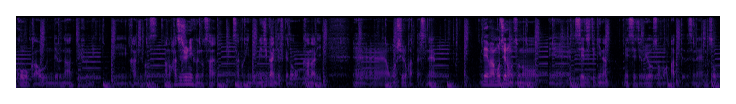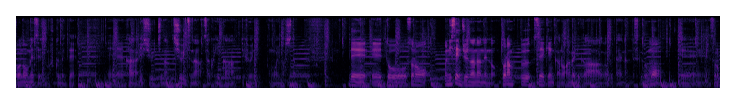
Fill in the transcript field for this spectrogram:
効果を生んでるなというふうに、感じます。あの82分の作品で短いんですけどかなり、えー、面白かったですね。でまあもちろんその、えー、政治的なメッセージの要素もあってですね、ま、そこのメッセージも含めて、えー、かなり秀逸な秀逸な作品かなっていうふうに思いました。で、えーと、その2017年のトランプ政権下のアメリカが舞台なんですけども、えー、その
